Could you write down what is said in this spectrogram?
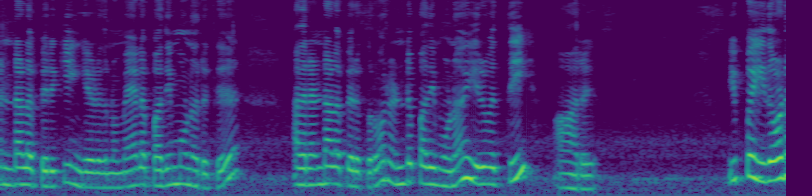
ரெண்டால் பெருக்கி இங்கே எழுதணும். மேலே பதிமூணு இருக்குது அதை ரெண்டால் பெருக்கிறோம். ரெண்டு பதிமூணு இருபத்தி ஆறு. இப்போ இதோட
